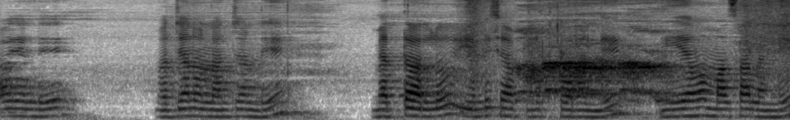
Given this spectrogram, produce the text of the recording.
హాయ్ అండి మధ్యాహ్నం లంచ్ అండి. మెత్తాళ్ళు ఎండి చేపల కూర అండి ఏమో మసాలా అండి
